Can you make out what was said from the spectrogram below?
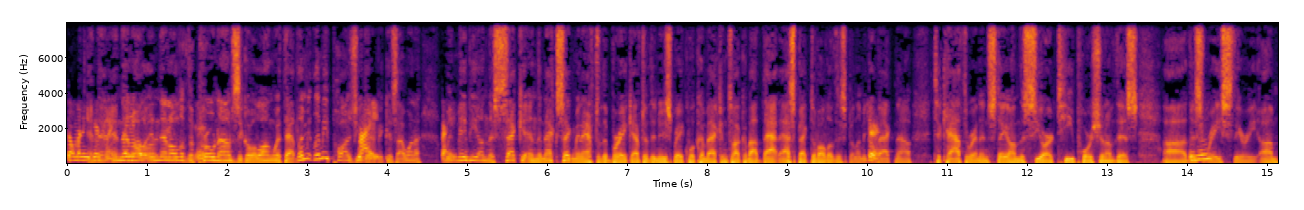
so many and different then, and then all and then all of the pronouns that go along with that. Let me let me pause you Right. there because I want to maybe on the second in the next segment after the break after the news break we'll come back and talk about that aspect of all of this. But let me go back now to Catherine and stay on the CRT portion of this uh, this Mm-hmm. race theory. Um,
